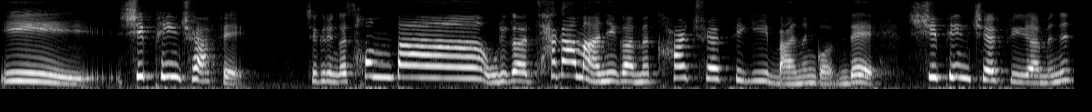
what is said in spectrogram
이 shipping traffic 즉 그러니까 선박 우리가 차가 많이 가면 car traffic이 많은 건데 shipping traffic이라면은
